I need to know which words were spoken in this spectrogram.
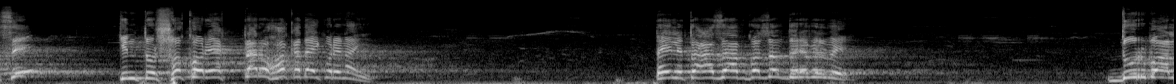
আছে, কিন্তু শকর একটারও হক আদায় করে নাই। তাইলে তো আজাব গজব ধরে ফেলবে। দুর্বল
